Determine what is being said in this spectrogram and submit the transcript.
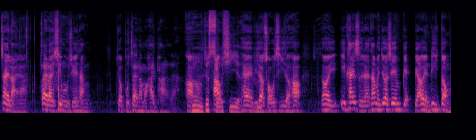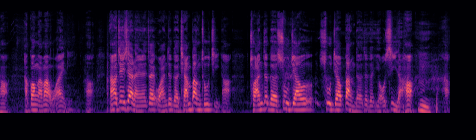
再来啊，再来幸福学堂，就不再那么害怕了啊，就熟悉了，嘿，比较熟悉的哈。所以一开始呢，他们就先表表演律动哈，阿公阿妈我爱你哈，然后接下来呢，再玩这个强棒出击啊，传这个塑胶塑胶棒的这个游戏的哈，嗯，好。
